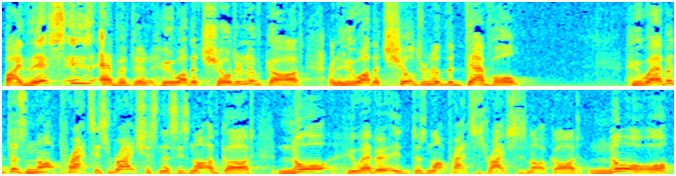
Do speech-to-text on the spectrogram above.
By this is evident who are the children of God and who are the children of the devil. Whoever does not practice righteousness is not of God, nor whoever does not practice righteousness is not of God, nor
